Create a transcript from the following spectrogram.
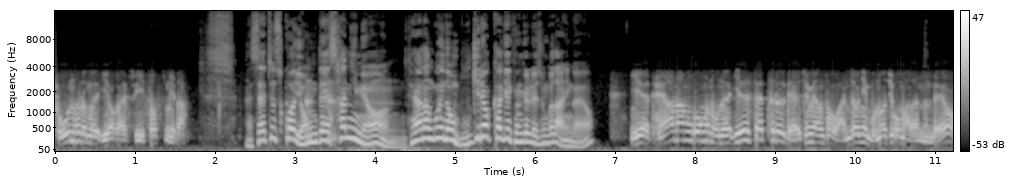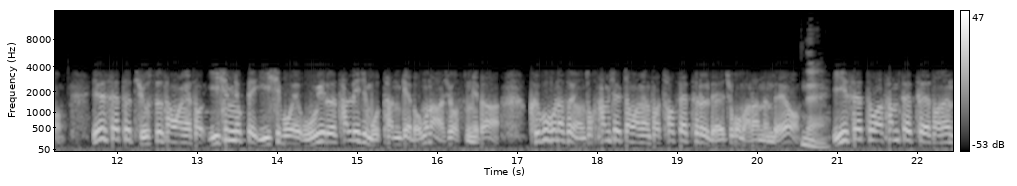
좋은 흐름을 이어갈 수 있었습니다. 세트 스코어 0대 3이면 대한항공이 너무 무기력하게 경기를 내준 것 아닌가요? 예, 대한항공은 오늘 1세트를 내주면서 완전히 무너지고 말았는데요. 1세트 듀스 상황에서 26대 25의 우위를 살리지 못한 게 너무나 아쉬웠습니다. 그 부분에서 연속 3실점하면서 첫 세트를 내주고 말았는데요. 네. 2세트와 3세트에서는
